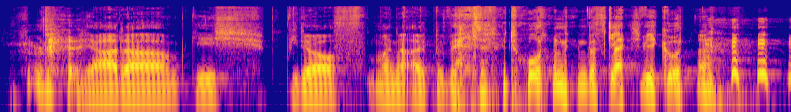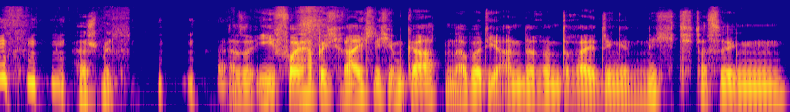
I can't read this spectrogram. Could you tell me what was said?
ja, da gehe ich wieder auf meine altbewährte Methode und nehme das gleich wie Gunnar. Herr Schmidt. Also Efeu habe ich reichlich im Garten, aber die anderen drei Dinge nicht. Deswegen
